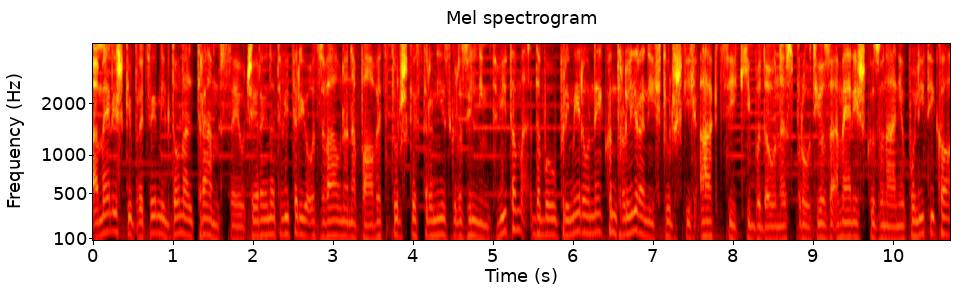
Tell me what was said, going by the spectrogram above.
Ameriški predsednik Donald Trump se je včeraj na Twitterju odzval na napoved turške strani z grozilnim tvitom, da bo v primeru nekontroliranih turških akcij, ki bodo v nasprotju z ameriško zunanjo politiko,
